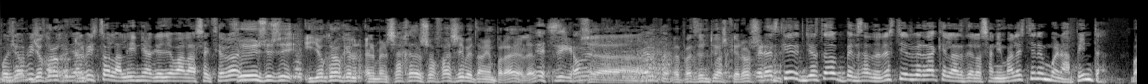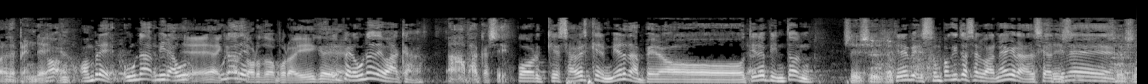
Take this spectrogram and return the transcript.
pues ya yo- has visto, yo creo que ya has visto la línea que lleva la sección hoy. Sí, sí, sí. Y yo creo que el, el mensaje del sofá sirve también para él, ¿eh? Sí, o hombre, sea, cierto. me parece un tío asqueroso. Pero es que yo estaba pensando en esto y es verdad que las de los animales tienen buena pinta. Bueno, depende. No, ¿eh? hombre, una, mira, un- hay una de... tordo por ahí que... Sí, pero una de vaca. Ah, vaca sí. Porque sabes que es mierda, pero tiene pintón. Sí, sí, sí. Tiene- es un poquito selva negra, o sea, Sí, sí, tiene... sí, sí,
